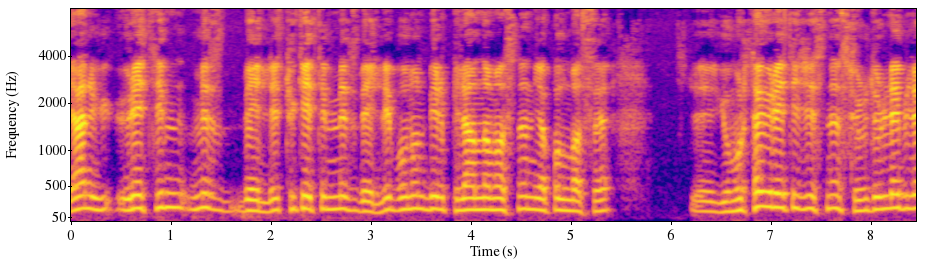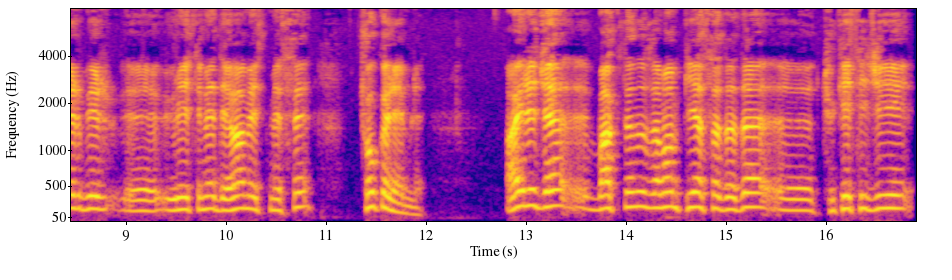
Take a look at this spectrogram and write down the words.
Yani üretimimiz belli, tüketimimiz belli. Bunun bir planlamasının yapılması, e, yumurta üreticisinin sürdürülebilir bir e, üretime devam etmesi çok önemli. Ayrıca e, baktığınız zaman piyasada da tüketiciyi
